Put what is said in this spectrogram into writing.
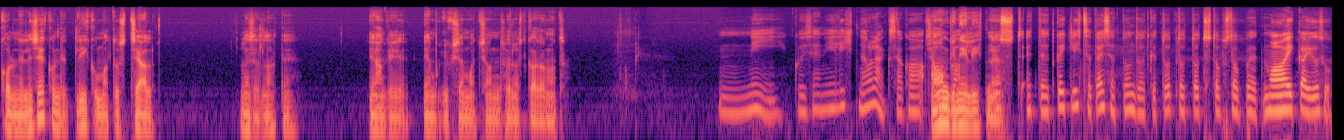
kolm-neli sekundit liikumatust seal lased lahti ja ongi üks emotsioon su elust kadunud. nii, kui see nii lihtne oleks, aga see ongi aga nii lihtne. just, et, et kõik lihtsad asjad tunduvadki, et oot-oot-oot, stopp, stopp, et ma ikka ei usu.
